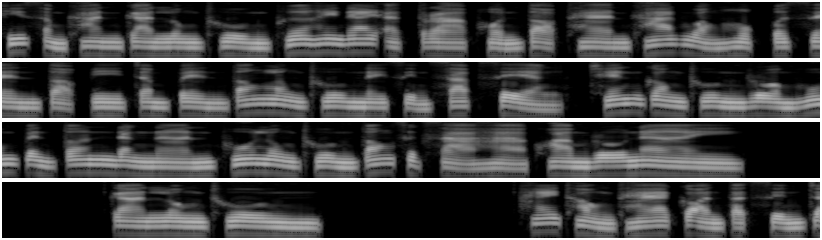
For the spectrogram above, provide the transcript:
ที่สำคัญการลงทุนเพื่อให้ได้อัตราผลตอบแทนคาดหวัง 6%ต่อปีจำเป็นต้องลงทุนในสินทรัพย์เสี่ยง เช่นกองทุนรวมหุ้นเป็นต้นดังนั้น ผู้ลงทุนต้องศึกษาหาความรู้ใน การลงทุน ให้ถ่องแท้ก่อนตัดสินใจ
